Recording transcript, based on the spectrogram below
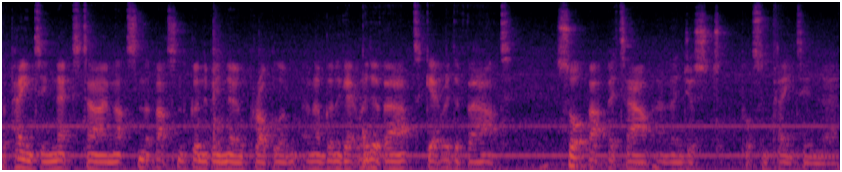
for painting next time that's, that's going to be no problem and I'm going to get rid of that, get rid of that, sort that bit out and then just put some paint in there.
